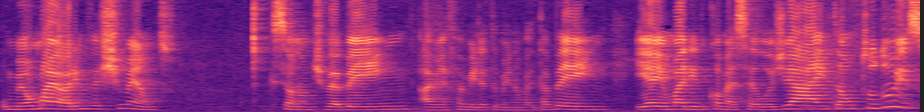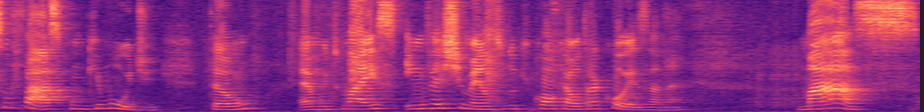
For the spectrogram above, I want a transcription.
o meu maior investimento. Que se eu não estiver bem, a minha família também não vai estar bem. E aí o marido começa a elogiar. Então tudo isso faz com que mude. Então é muito mais investimento do que qualquer outra coisa, né? Mas,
